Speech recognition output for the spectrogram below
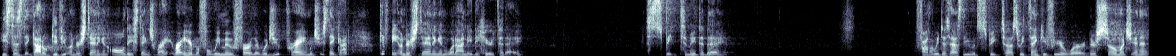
He says that God will give you understanding in all these things. Right, right here, before we move further, would you pray and would you say, God, give me understanding in what I need to hear today? Speak to me today. Father, we just ask that you would speak to us. We thank you for your word. There's so much in it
